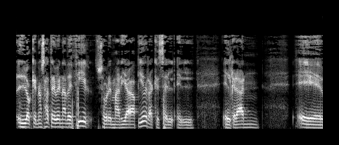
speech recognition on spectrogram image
lo que nos atreven a decir sobre María Piedra, que es el, el, gran eh,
